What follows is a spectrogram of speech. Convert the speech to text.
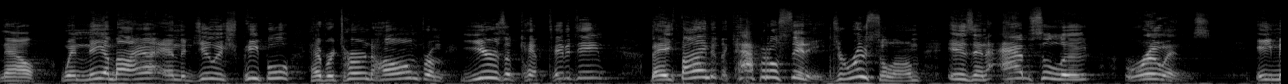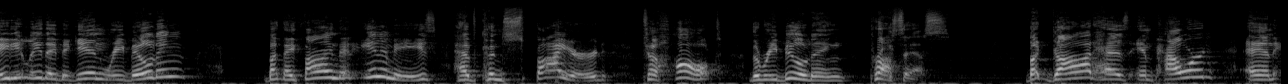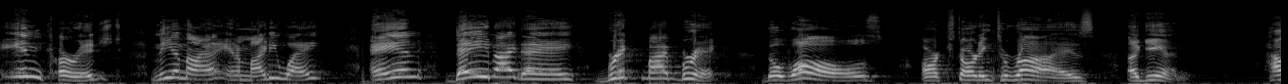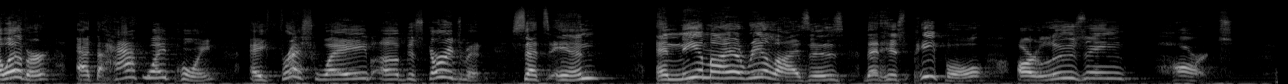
Now, when Nehemiah and the Jewish people have returned home from years of captivity, they find that the capital city, Jerusalem, is in absolute ruins. Immediately they begin rebuilding, but they find that enemies have conspired to halt the rebuilding process. But God has empowered and encouraged Nehemiah in a mighty way, and day by day, brick by brick, the walls are starting to rise again. However, at the halfway point, a fresh wave of discouragement sets in, and Nehemiah realizes that his people are losing heart.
